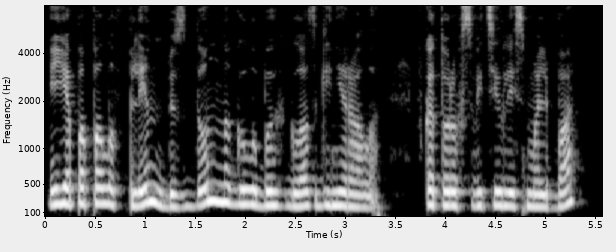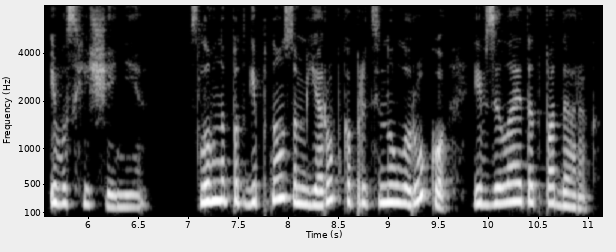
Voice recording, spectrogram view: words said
и я попала в плен бездонно-голубых глаз генерала, в которых светились мольба и восхищение. Словно под гипнозом я робко протянула руку и взяла этот подарок.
